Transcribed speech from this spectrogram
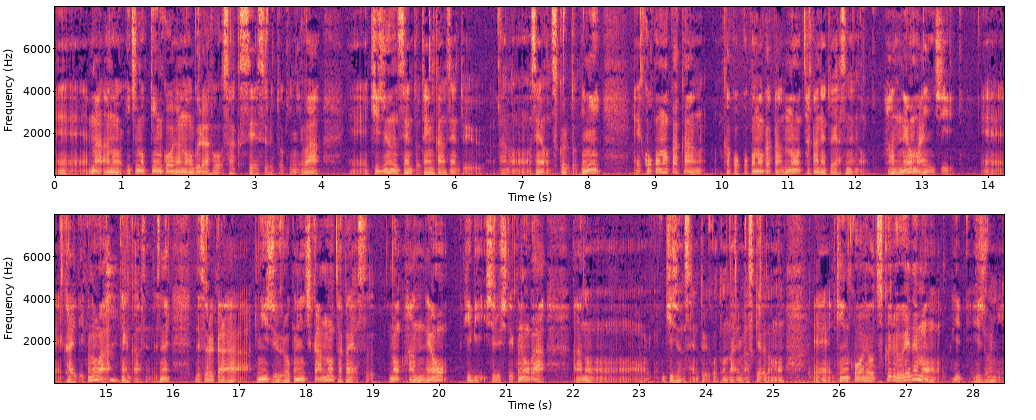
えー、まああの一目均衡表のグラフを作成するときには、えー、基準線と転換線というあの線を作るときに、えー、9日間過去9日間の高値と安値の半値を毎日えー、書いていくのが転換線ですね、はい、でそれから26日間の高安の半値を日々記していくのが、あのー、基準線ということになりますけれども、えー、均衡表を作る上でも非常に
